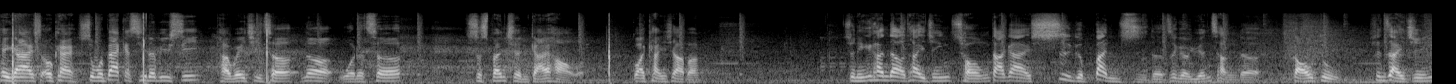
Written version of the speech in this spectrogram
Hey guys, okay, so we're back at CWC 凯威汽车。那我的车 suspension 改好了，过来看一下吧。所以你可以看到，它已经从大概四个半指的这个原厂的高度，现在已经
